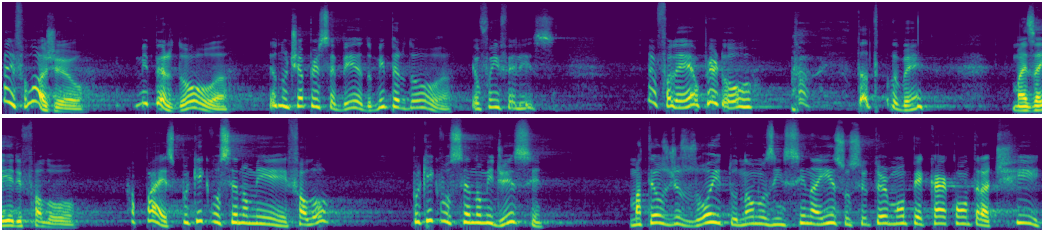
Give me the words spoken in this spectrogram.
Aí ele falou: Ó, oh, Geu, me perdoa, eu não tinha percebido, me perdoa, eu fui infeliz. Eu falei: Eu perdoo, tá tudo bem. Mas aí ele falou: Rapaz, por que, que você não me falou? Por que, que você não me disse? Mateus 18 não nos ensina isso. Se o teu irmão pecar contra ti,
